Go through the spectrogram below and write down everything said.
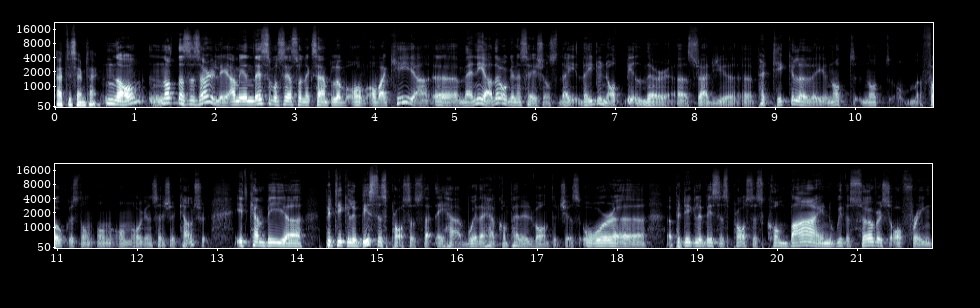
at the same time? No, not necessarily. I mean, this was just an example of, of, of IKEA. Uh, many other organizations they, they do not build their uh, strategy, uh, particularly not not focused on, on, on organizational culture. It can be a particular business process that they have where they have competitive advantages or uh, a particular business process combined with a service offering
